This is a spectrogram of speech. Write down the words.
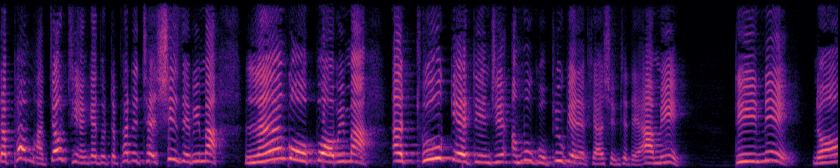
တစ်ဖက်မှာကြောက်ထင်ခဲ့သူတစ်ဖက်တစ်ချက်ရှိစေပြီးမှလမ်းကိုပေါ်ပြီးမှအထူးကဲတင်ခြင်းအမှုကိုပြုခဲ့တဲ့ဖျားရှင်ဖြစ်တယ်အာမင်ဒီနေ့နော်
